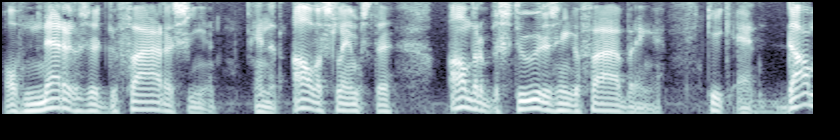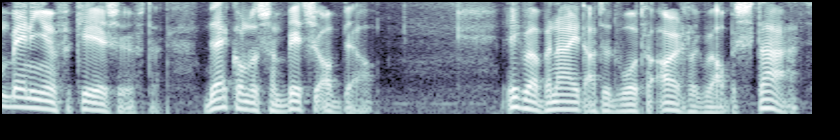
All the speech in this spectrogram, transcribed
of nergens het gevaren zien. En het allerslimste, andere bestuurders in gevaar brengen. Kijk, en dan ben je een verkeershufter. Daar komt het zo'n beetje op del. Ik was benijd dat het woord eigenlijk wel bestaat.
